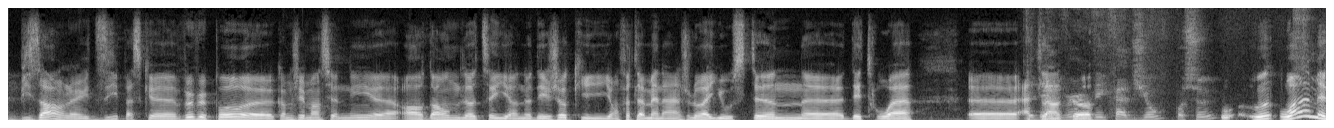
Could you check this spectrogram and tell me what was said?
bizarre lundi parce que veut veut pas comme j'ai mentionné hors d'onde là, il y en a déjà qui ont fait le ménage là à Houston, Détroit, euh, Atlanta. Vic Fangio, pas sûr? Ouais, mais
